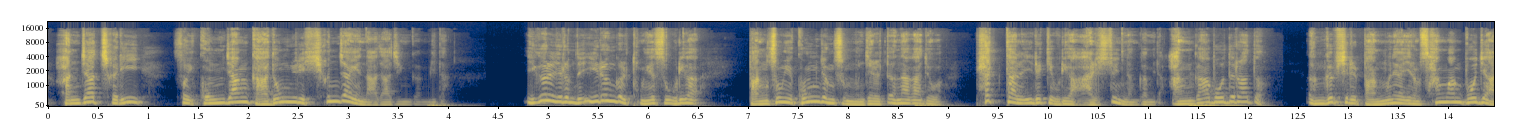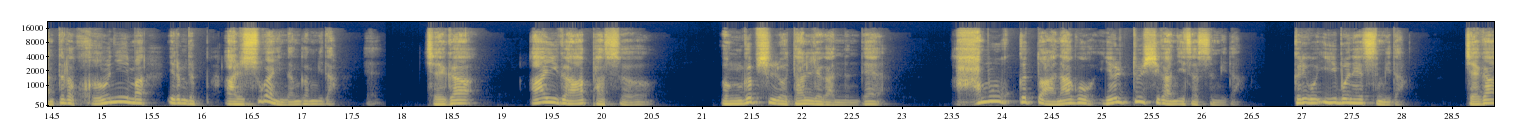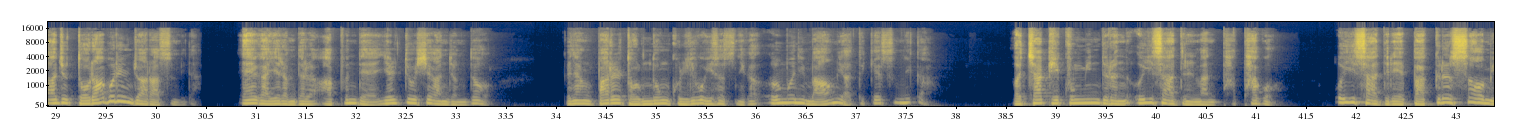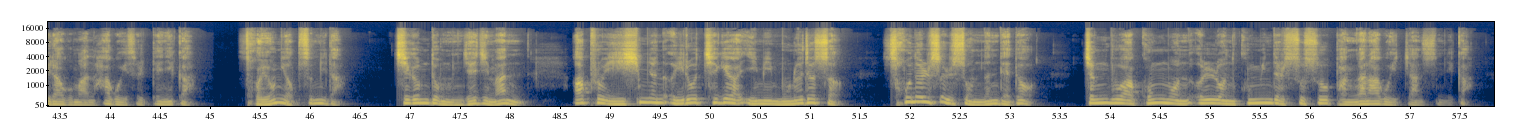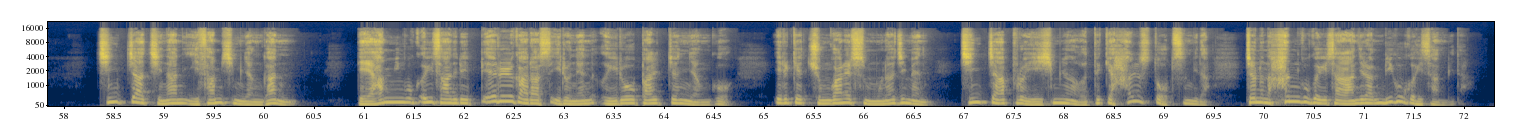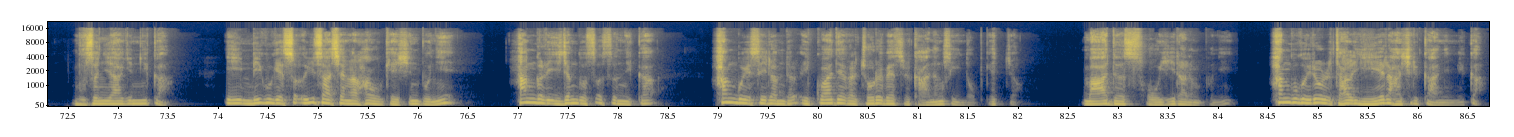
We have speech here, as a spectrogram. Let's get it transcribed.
처리 소위 공장 가동률이 현장에 낮아진 겁니다. 이걸 여러분들 이런 걸 통해서 우리가 방송의 공정성 문제를 떠나가지고 팩탈 이렇게 우리가 알 수 있는 겁니다. 안 가보더라도 응급실을 방문해 이런 상황 보지 않더라도 흔히 막 여러분들 알 수가 있는 겁니다. 예. 제가 아이가 아파서 응급실로 달려갔는데 아무것도 안 하고 12시간 있었습니다. 그리고 입원했습니다. 제가 아주 돌아버리는 줄 알았습니다. 애가 여러분들 아픈데 12시간 정도 그냥 발을 동동 굴리고 있었으니까 어머니 마음이 어떻겠습니까 어차피 국민들은 의사들만 탓하고 의사들의 밥그릇 싸움이라고만 하고 있을 테니까 소용이 없습니다. 지금도 문제지만 앞으로 20년 의료체계가 이미 무너져서 손을 쓸 수 없는데도 정부와 공무원 언론 국민들 수수 방관하고 있지 않습니까 진짜 지난 20, 30년간 대한민국 의사들이 뼈를 갈아서 이뤄낸 의료발전연구 이렇게 중간에서 무너지면 진짜 앞으로 20년은 어떻게 할 수도 없습니다. 저는 한국 의사가 아니라 미국 의사입니다. 무슨 이야기입니까 이 미국에서 의사생활하고 계신 분이 한글을 이 정도 썼으니까 한국에서 이름들 의과대학을 졸업했을 가능성이 높겠죠. 마더 소희라는 분이 한국 의료를 잘 이해를 하실 거 아닙니까?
